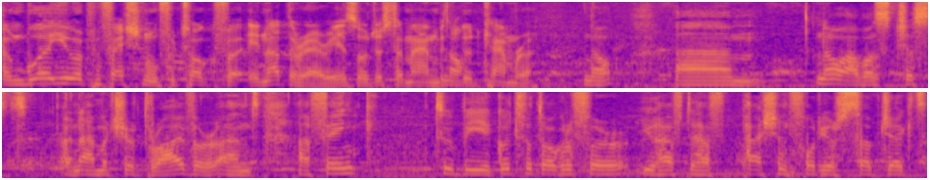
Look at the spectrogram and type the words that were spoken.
And were you a professional photographer in other areas or just a man with no. a good camera? No. Um, no, I was just an amateur driver. And I think to be a good photographer, you have to have passion for your subject.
